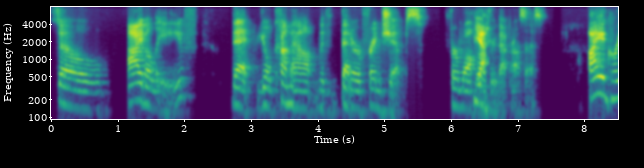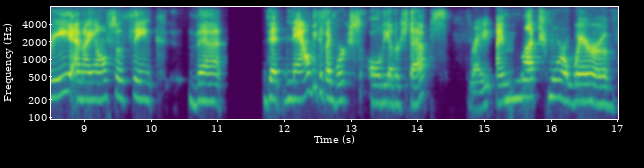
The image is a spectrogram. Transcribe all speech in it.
so I believe that you'll come out with better friendships for walking yeah. through that process. I agree. And I also think that that now because I've worked all the other steps, right? I'm much more aware of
